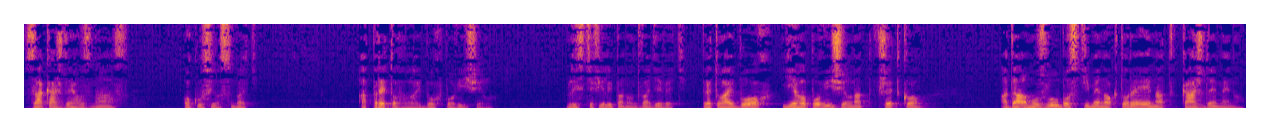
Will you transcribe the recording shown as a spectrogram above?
Za každého z nás okúsil smrť. A preto ho aj Boh povýšil. V liste Filipanom 2.9. Preto aj Boh jeho povýšil nad všetko a dal mu z lúbosti meno, ktoré je nad každé meno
